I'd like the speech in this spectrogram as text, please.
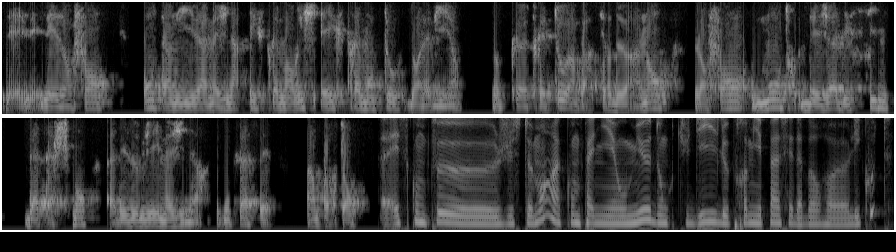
les, enfants ont un univers imaginaire extrêmement riche et extrêmement tôt dans la vie. Hein. Donc euh, très tôt, à partir de un an, l'enfant montre déjà des signes d'attachement à des objets imaginaires. donc ça, c'est important. Est-ce qu'on peut euh, justement accompagner au mieux? Donc tu dis le premier pas, c'est d'abord euh, l'écoute.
